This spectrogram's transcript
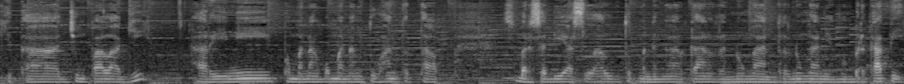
kita jumpa lagi. Hari ini pemenang-pemenang Tuhan tetap bersedia selalu untuk mendengarkan renungan-renungan yang memberkati.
